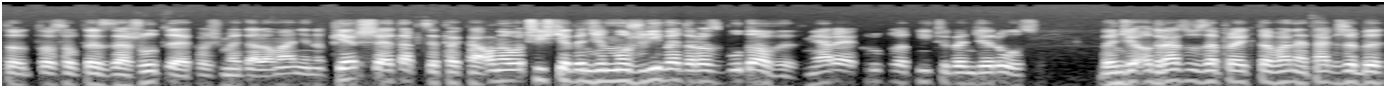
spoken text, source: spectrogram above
to, to są też zarzuty, jakoś megalomanie. No pierwszy etap CPK, ono oczywiście będzie możliwe do rozbudowy, w miarę jak ruch lotniczy będzie rósł. Będzie od razu zaprojektowane tak, żeby,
